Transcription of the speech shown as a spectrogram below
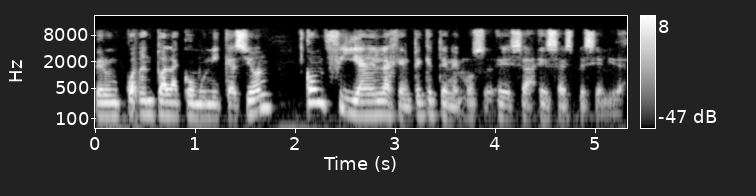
pero en cuanto a la comunicación, confía en la gente que tenemos esa, esa especialidad.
